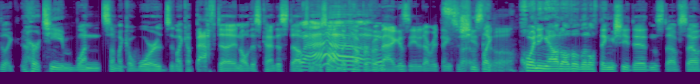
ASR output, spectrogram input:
like her team won some like awards and like a BAFTA and all this kind of stuff. And it was on the cover of a magazine and everything. So, So she's like pointing out all the little things she did and stuff. So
